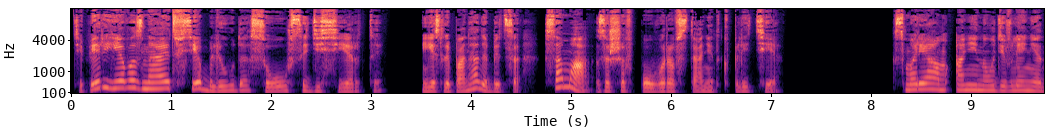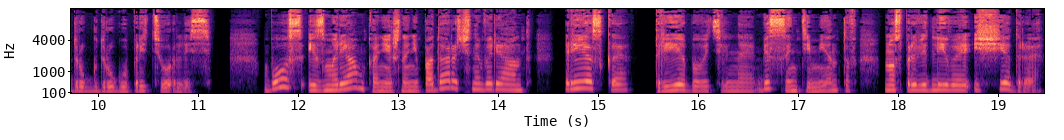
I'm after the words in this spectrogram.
Теперь Ева знает все блюда, соусы, десерты. Если понадобится, сама за шеф-повара встанет к плите. С Мариам они, на удивление, друг к другу притерлись. Босс из Мариам, конечно, не подарочный вариант, резкая, требовательная, без сантиментов, но справедливая и щедрая.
